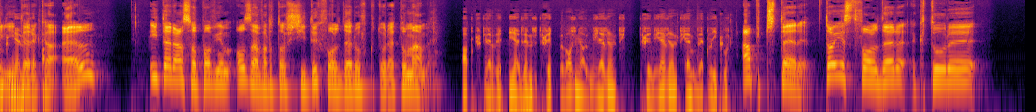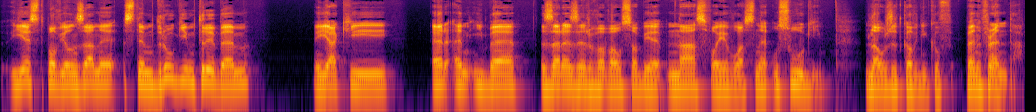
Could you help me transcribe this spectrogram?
i literka L. I teraz opowiem o zawartości tych folderów, które tu mamy. App 4 to jest folder, który jest powiązany z tym drugim trybem, jaki RNIB zarezerwował sobie na swoje własne usługi dla użytkowników Penfrienda.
